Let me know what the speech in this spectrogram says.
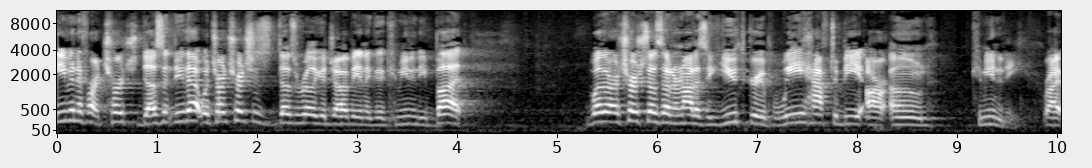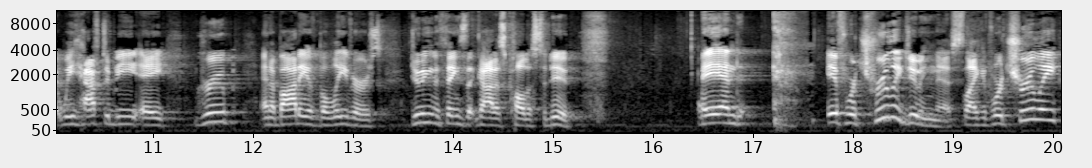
even if our church doesn't do that, which our church is, does a really good job of being a good community, but whether our church does that or not, as a youth group, we have to be our own community, right? We have to be a group and a body of believers doing the things that God has called us to do. And if we're truly doing this, like if we're truly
